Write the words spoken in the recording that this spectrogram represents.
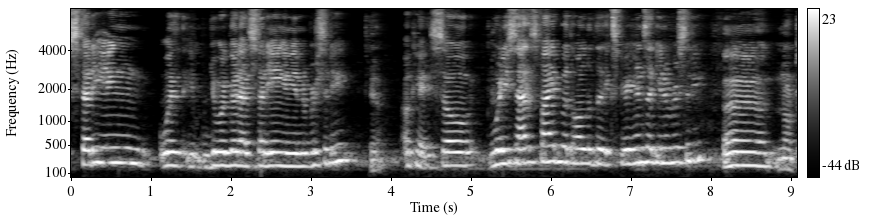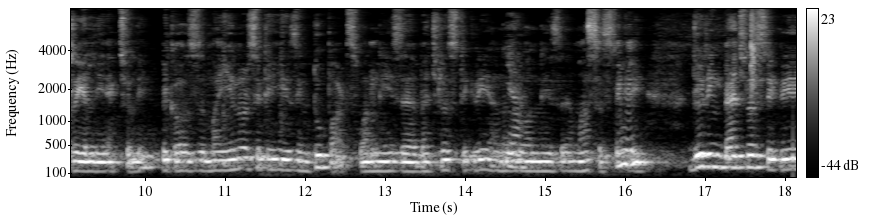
studying with you were good at studying in university. Yeah. Okay, so were you satisfied with all of the experience at university? Uh, not really, actually, because my university is in two parts. One is a bachelor's degree, another Yeah. one is a master's degree. During bachelor's degree,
